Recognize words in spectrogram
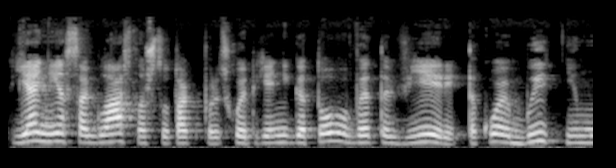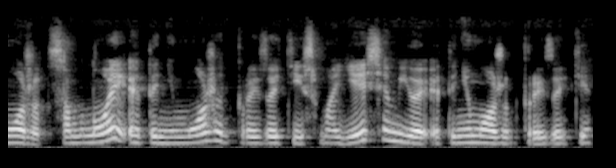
я не согласна, что так происходит, я не готова в это верить, такое быть не может. Со мной это не может произойти, с моей семьей это не может произойти.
